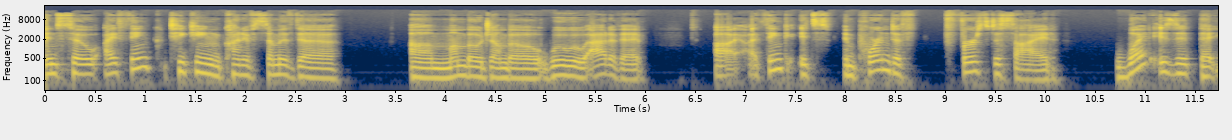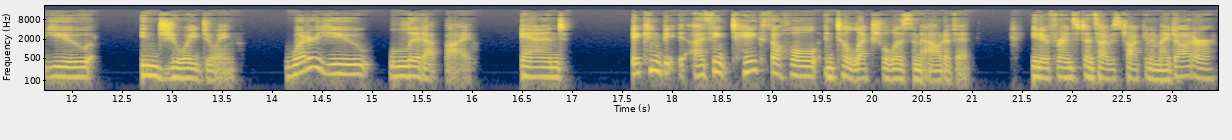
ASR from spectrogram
And so I think taking kind of some of the um, mumbo jumbo woo woo out of it, uh, I think it's important to first decide what is it that you enjoy doing? What are you lit up by? And it can be, I think, take the whole intellectualism out of it. You know, for instance, I was talking to my daughter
